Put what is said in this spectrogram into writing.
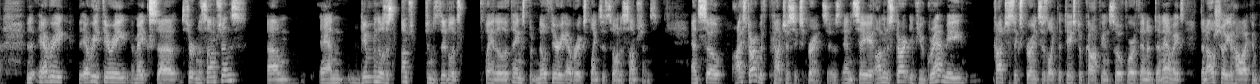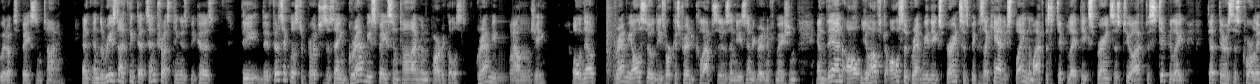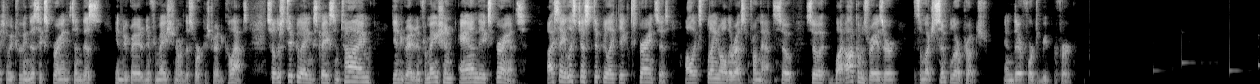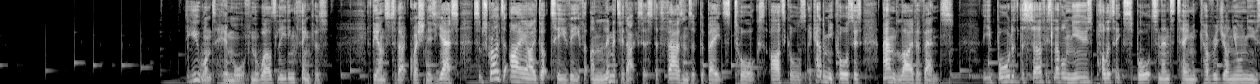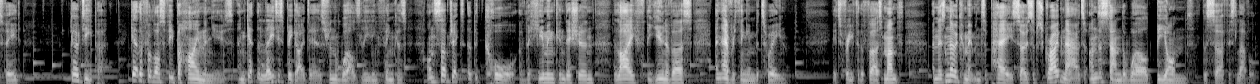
Every every theory makes uh, certain assumptions um, and given those assumptions it'll explain other things but no theory ever explains its own assumptions. And so I start with conscious experiences and say, I'm going to start, if you grant me conscious experiences like the taste of coffee and so forth and a dynamics, then I'll show you how I can boot up space and time. And, and the reason I think that's interesting is because the, the physicalist approaches are saying, grant me space and time and particles, grant me biology. Oh, now grant me also these orchestrated collapses and these integrated information. And then all, you'll have to also grant me the experiences because I can't explain them. I have to stipulate the experiences too. I have to stipulate that there's this correlation between this experience and this integrated information or this orchestrated collapse. So they're stipulating space and time, the integrated information, and the experience. I say let's just stipulate the experiences. I'll explain all the rest from that. So, so by Occam's razor, it's a much simpler approach and therefore to be preferred. Do you want to hear more from the world's leading thinkers? If the answer to that question is yes, subscribe to IAI.tv for unlimited access to thousands of debates, talks, articles, academy courses, and live events. Are you bored of the surface level news, politics, sports, and entertainment coverage on your newsfeed? Go deeper. Get the philosophy behind the news and get the latest big ideas from the world's leading thinkers on subjects at the core of the human condition, life, the universe, and everything in between. It's free for the first month, and there's no commitment to pay, so subscribe now to understand the world beyond the surface level.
